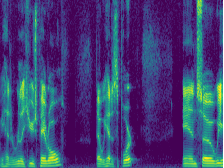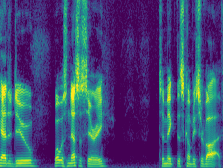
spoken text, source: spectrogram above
we had a really huge payroll that we had to support. And so we had to do what was necessary to make this company survive.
